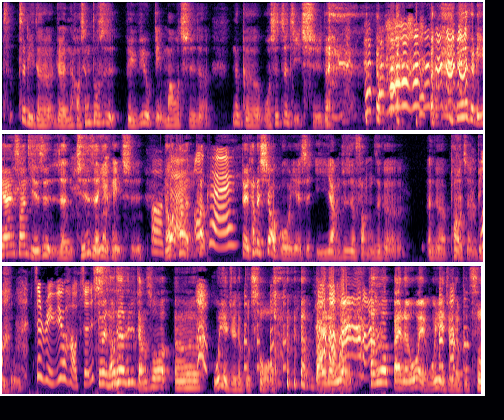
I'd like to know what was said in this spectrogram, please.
这这里的人好像都是 review 给猫吃的，那个我是自己吃的，因为那个离氨酸其实是人，其实人也可以吃，哦然后它的它 OK，对它的效果也是一样，就是防这个那个疱疹病毒。这 review 好真实对，。然后他就讲说，呃，我也觉得不错，摆了味，他说摆了味，我也觉得不错，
